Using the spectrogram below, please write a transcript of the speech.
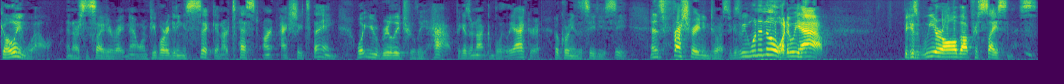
going well in our society right now when people are getting sick and our tests aren't actually saying what you really truly have because they're not completely accurate according to the CDC. And it's frustrating to us because we want to know what do we have? Because we are all about preciseness.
